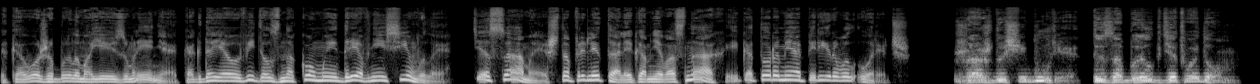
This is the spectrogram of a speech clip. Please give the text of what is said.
Каково же было мое изумление, когда я увидел знакомые древние символы, те самые, что прилетали ко мне во снах и которыми оперировал Оридж. «Жаждущий бури, ты забыл, где твой дом?»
